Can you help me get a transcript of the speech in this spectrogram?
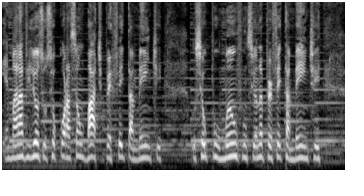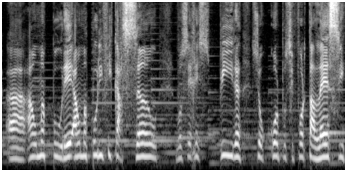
É maravilhoso, o seu coração bate perfeitamente, o seu pulmão funciona perfeitamente, há uma pureza, há uma purificação, você respira, seu corpo se fortalece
